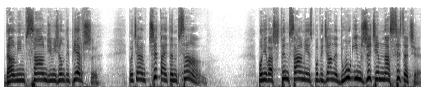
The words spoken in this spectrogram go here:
Dałem im psalm 91. Powiedziałem, czytaj ten psalm, ponieważ w tym psalmie jest powiedziane, długim życiem nasycę cię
